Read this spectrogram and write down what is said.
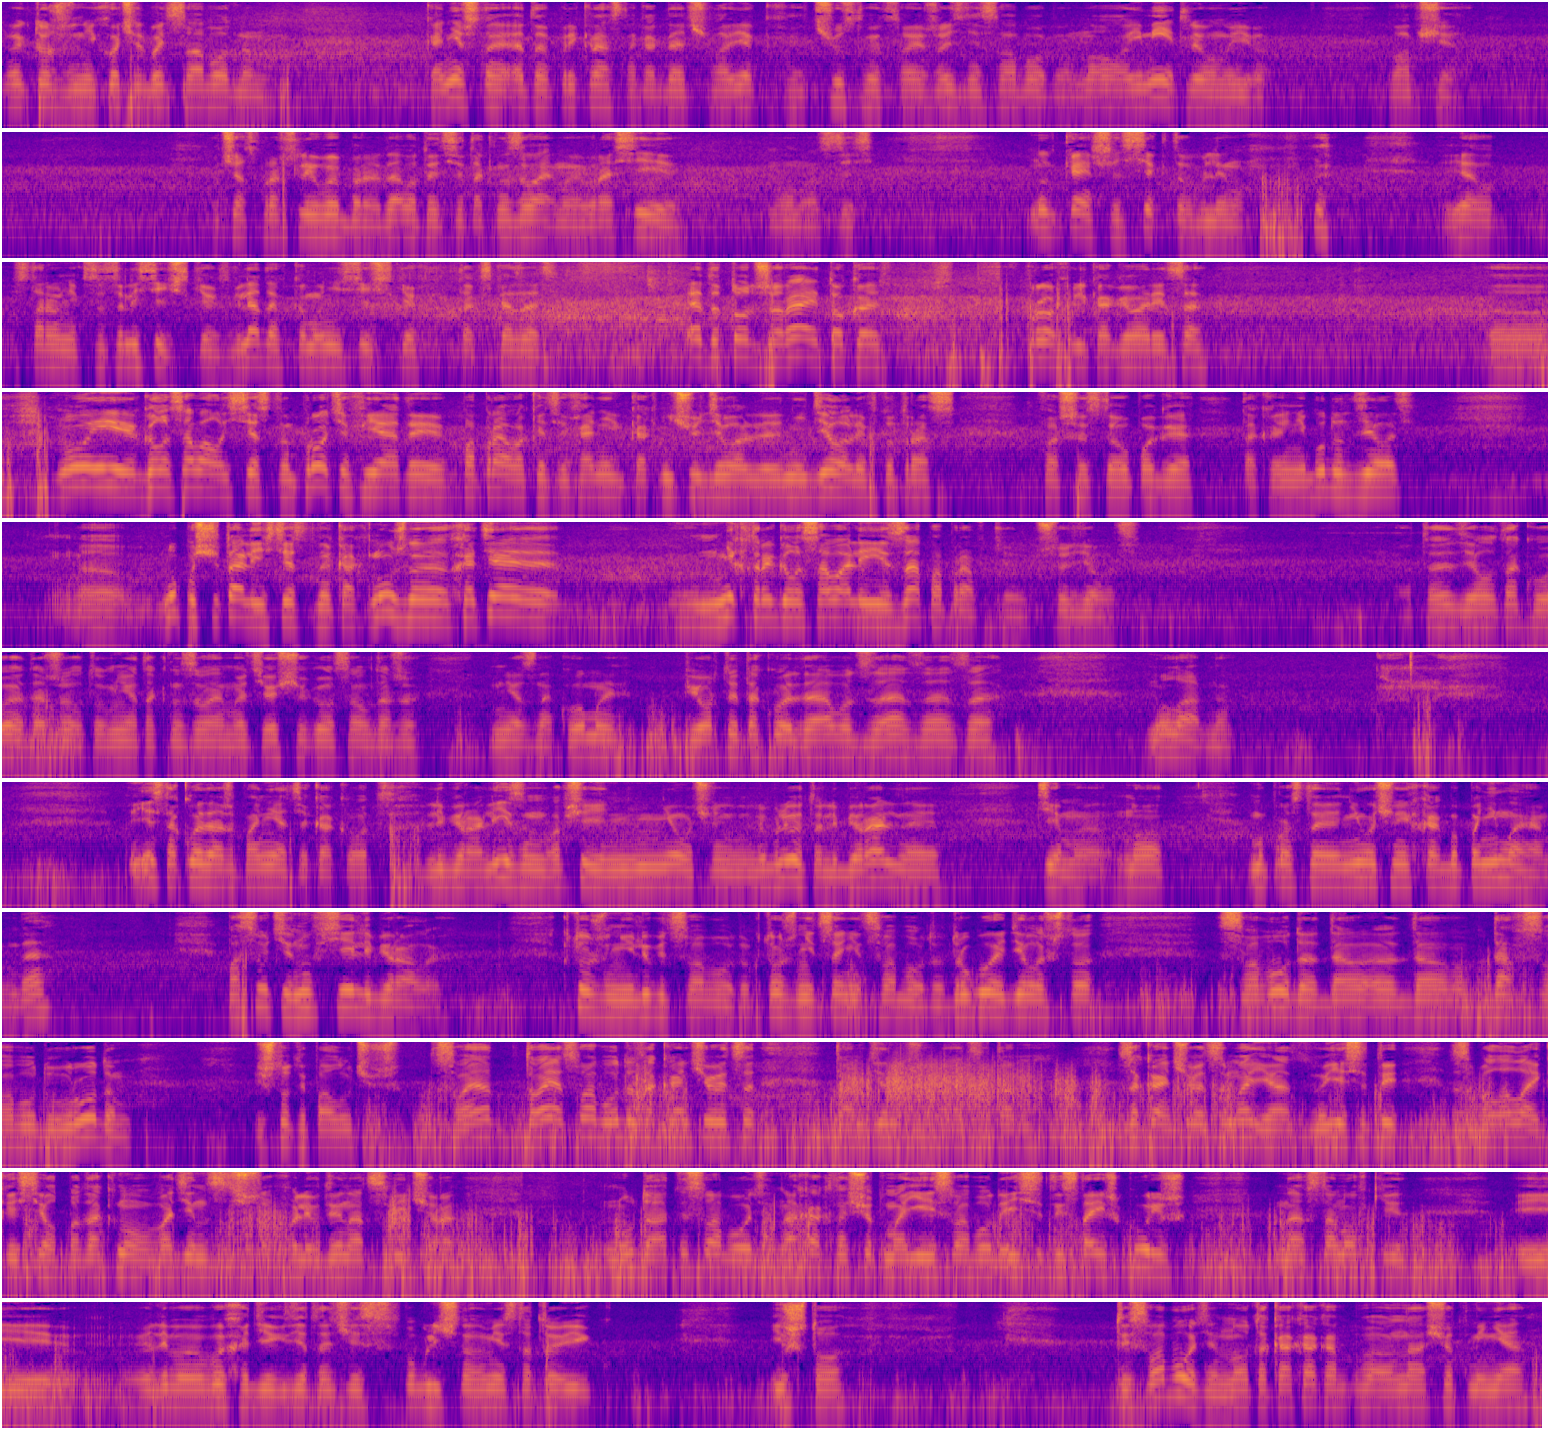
Ну и кто же не хочет быть свободным? Конечно, это прекрасно, когда человек чувствует в своей жизни свободу, но имеет ли он ее вообще? Вот сейчас прошли выборы, да, вот эти так называемые в России, ну, у нас здесь. Ну, конечно, секта, блин. Я сторонник социалистических взглядов, коммунистических, так сказать. Это тот же рай, только в профиль, как говорится. Э, ну и голосовал, естественно, против я этой поправок этих. Они как ничего делали, не делали в тот раз фашисты ОПГ, так и не будут делать. Э, ну, посчитали, естественно, как нужно. Хотя некоторые голосовали и за поправки. Что делать? Это дело такое. Даже вот у меня так называемая теща голосовал, даже мне знакомый. Пертый такой, да, вот за, за, за. Ну ладно. Есть такое даже понятие, как вот либерализм. Вообще я не очень люблю это либеральные темы, но мы просто не очень их как бы понимаем, да? По сути, ну все либералы. Кто же не любит свободу? Кто же не ценит свободу? Другое дело, что свобода, дав, дав, дав свободу уродам, и что ты получишь? Своя, твоя свобода заканчивается там, где начинается, там заканчивается моя. Но если ты с балалайкой сел под окном в 11 часов или в 12 вечера, ну да, ты свободен. А как насчет моей свободы? Если ты стоишь, куришь на остановке и либо выходе где-то через публичного места, то и, и что? Ты свободен, но так а как а, насчет меня?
